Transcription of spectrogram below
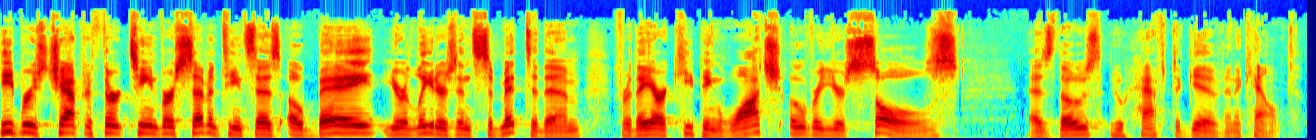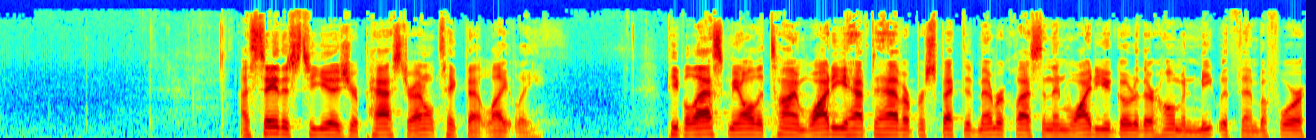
Hebrews chapter 13, verse 17 says, Obey your leaders and submit to them, for they are keeping watch over your souls as those who have to give an account. I say this to you as your pastor, I don't take that lightly. People ask me all the time, why do you have to have a prospective member class and then why do you go to their home and meet with them before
